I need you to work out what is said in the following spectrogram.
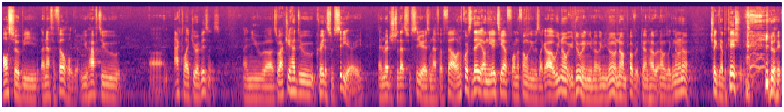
also be an FFL holder. You have to um, act like you're a business. And you, uh, so I actually had to create a subsidiary and register that subsidiary as an FFL. And of course, they on the ATF on the phone with me was like, oh, we know what you're doing, you know, and you know a nonprofit can't have it. And I was like, no, no, no, check the application. like,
